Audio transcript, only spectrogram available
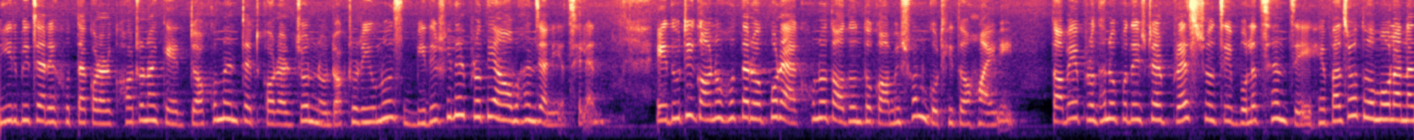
নির্বিচারে হত্যা করার ঘটনাকে ডকুমেন্টেড করার জন্য ডক্টর ইউনুস বিদেশিদের প্রতি আহ্বান জানিয়েছিলেন। এই দুটি গণহত্যার ওপর এখনও তদন্ত কমিশন গঠিত হয়নি। তবে প্রধান উপদেষ্টার প্রেস সচিব বলেছেন যে হেফাজত ও মৌলানা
